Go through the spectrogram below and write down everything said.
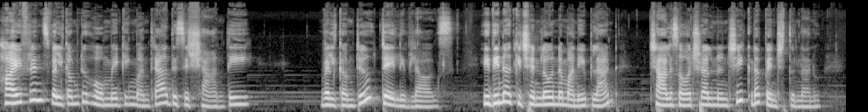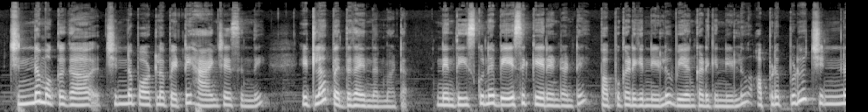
Hi friends welcome to home making Mantra this is Shanti welcome to daily vlogs ఇది నా కిచెన్లో ఉన్న మనీ ప్లాంట్ చాలా సంవత్సరాల నుంచి ఇక్కడ పెంచుతున్నాను. చిన్న మొక్కగా చిన్న పాట్లో పెట్టి హ్యాంగ్ చేసింది. ఇట్లా పెద్దదైందనమాట నేను తీసుకునే బేసిక్ కేర్ ఏంటంటే పప్పు కడిగిన నీళ్ళు బియ్యం కడిగిన నీళ్ళు అప్పుడప్పుడు చిన్న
